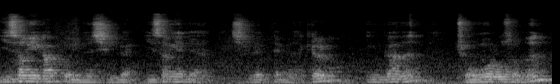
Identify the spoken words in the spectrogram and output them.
이성이 갖고 있는 신뢰, 이성에 대한 신뢰 때문에 결국 인간은 종으로서는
